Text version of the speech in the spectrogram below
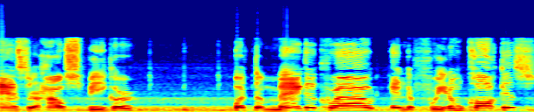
as their House Speaker, but the MAGA crowd and the Freedom Caucus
